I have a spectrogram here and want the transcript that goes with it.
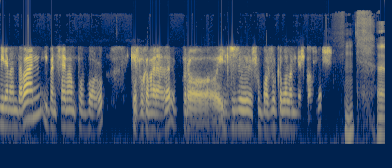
mirem endavant i pensem en futbol, que és el que m'agrada, però ells eh, suposo que volen més coses. Mm -hmm. eh,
